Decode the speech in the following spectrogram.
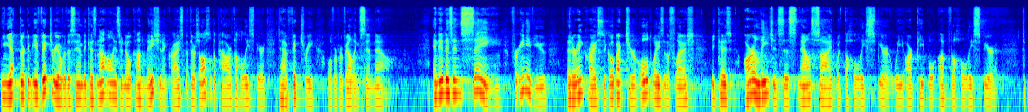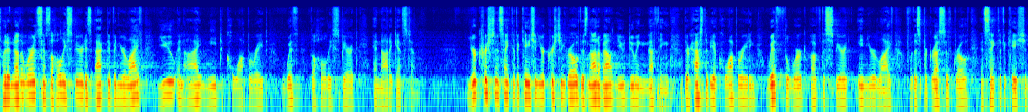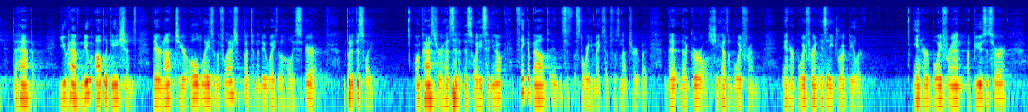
And yet there can be a victory over the sin because not only is there no condemnation in Christ, but there's also the power of the Holy Spirit to have victory over prevailing sin now. And it is insane for any of you that are in Christ to go back to your old ways of the flesh because our allegiances now side with the Holy Spirit. We are people of the Holy Spirit. To put it in other words, since the Holy Spirit is active in your life, you and I need to cooperate with the Holy Spirit and not against Him. Your Christian sanctification, your Christian growth is not about you doing nothing. There has to be a cooperating with the work of the Spirit in your life for this progressive growth and sanctification to happen. You have new obligations. They are not to your old ways of the flesh, but to the new ways of the Holy Spirit. Put it this way. One pastor has said it this way. He said, You know, think about, and this is the story he makes up, so it's not true, but the, the girl, she has a boyfriend, and her boyfriend is a drug dealer and her boyfriend abuses her.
